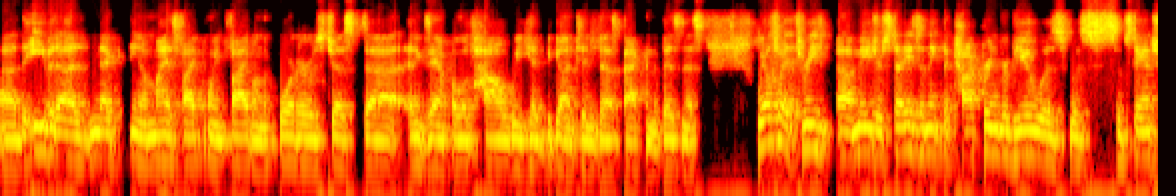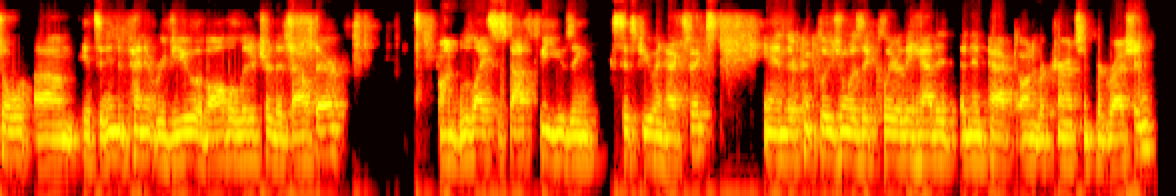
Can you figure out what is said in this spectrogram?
uh, the EBITDA, you know, minus 5.5 on the quarter was just uh, an example of how we had begun to invest back in the business. We also had three uh, major studies. I think the Cochrane review was was substantial. Um, it's an independent review of all the literature that's out there on blue light cystoscopy using Cysview and Hexvix. and their conclusion was it clearly had an impact on recurrence and progression,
